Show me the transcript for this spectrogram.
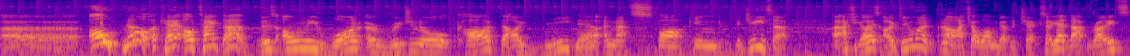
Uh, oh, no, okay, I'll take that. There's only one original card that I need now, and that's Sparking Vegeta. Uh, actually, guys, I do want to... No, actually, I won't be able to check. So, yeah, that right.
